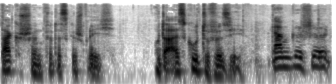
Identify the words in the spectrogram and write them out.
Dankeschön für das Gespräch und alles Gute für Sie. Dankeschön.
